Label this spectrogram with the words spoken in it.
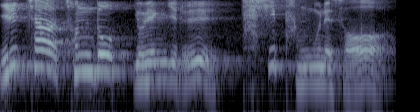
1차 전도 여행지를 다시 방문해서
